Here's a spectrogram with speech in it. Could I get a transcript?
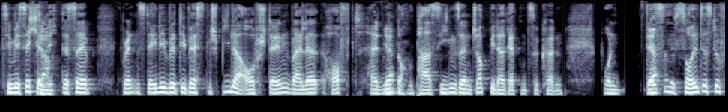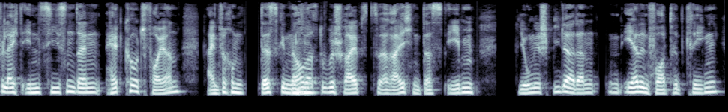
Ziemlich sicher Klar. nicht. Deshalb, Brandon Staley wird die besten Spieler aufstellen, weil er hofft, halt ja. mit noch ein paar Siegen seinen Job wieder retten zu können. Und Deshalb ja. solltest du vielleicht in Season deinen Head Coach feuern, einfach um das genau, mhm. was du beschreibst, zu erreichen, dass eben junge Spieler dann eher den Vortritt kriegen,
